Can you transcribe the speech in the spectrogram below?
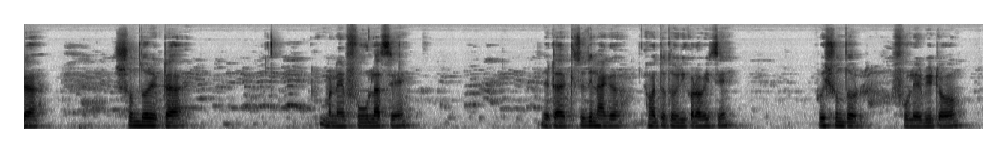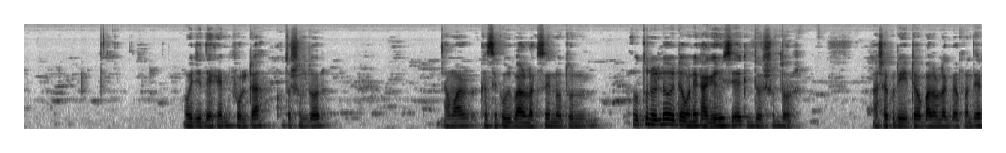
একটা সুন্দর একটা মানে ফুল আছে, যেটা কিছুদিন আগে হয়তো তৈরি করা হয়েছে। খুবই সুন্দর ফুলের ভিডিও। ওই যে দেখেন ফুলটা কত সুন্দর। আমার কাছে খুবই ভালো লাগছে, নতুন নতুন হইলেও এটা অনেক আগে হয়েছে, কিন্তু সুন্দর। আশা করি এটাও ভালো লাগবে আপনাদের।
